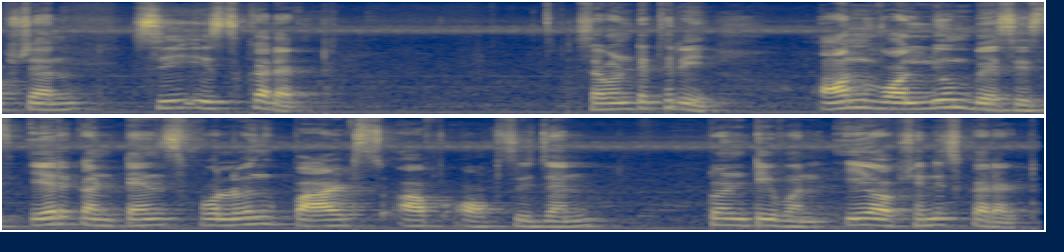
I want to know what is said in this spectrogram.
option C is correct. 73. On volume basis, air contains following parts of oxygen. 21. A option is correct.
